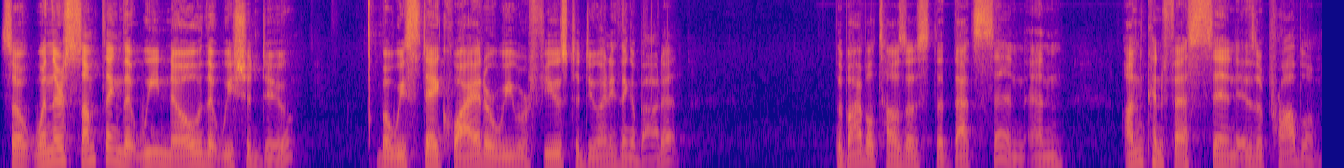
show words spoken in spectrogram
So when there's something that we know that we should do, but we stay quiet or we refuse to do anything about it, the Bible tells us that that's sin and unconfessed sin is a problem.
